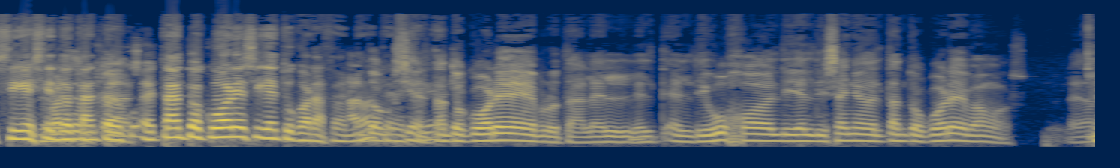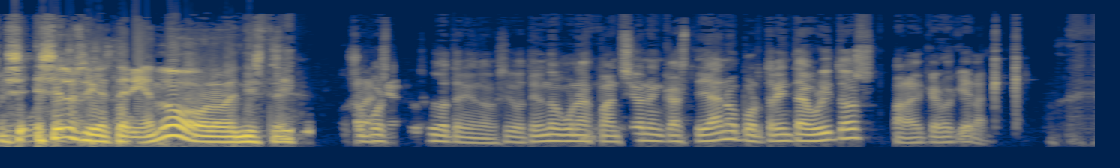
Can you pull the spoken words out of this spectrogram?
sigue siendo tanto, el tanto cuore sigue en tu corazón, ¿no? Tanto- sí, el tanto cuore brutal. El, el- el dibujo el, di- el diseño del tanto cuore, vamos. ¿Ese, lo sigues teniendo o lo vendiste? Sí, por supuesto, lo sigo teniendo. Sigo teniendo una expansión en castellano por 30 euritos para el que lo quiera.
